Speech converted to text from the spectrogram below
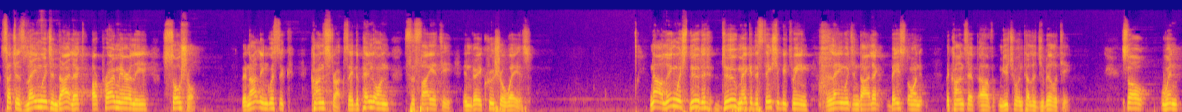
such as language and dialect are primarily social. They're not linguistic constructs. They depend on society in very crucial ways. Now, linguists do, do make a distinction between language and dialect based on the concept of mutual intelligibility. So, when,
